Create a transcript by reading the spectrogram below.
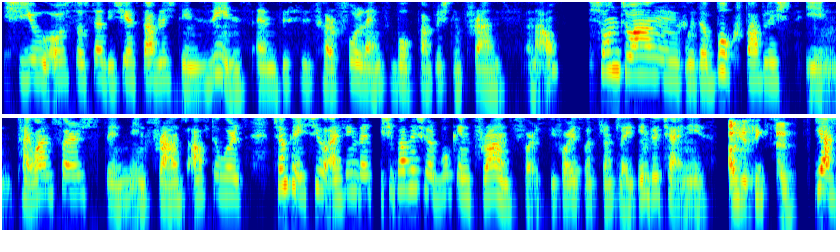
She you also said that she has published in zines, and this is her full length book published in France now. Shawn Zhuang with a book published in Taiwan first, in, in France afterwards. Chen Peixiu, I think that she published her book in France first before it was translated into Chinese. Oh, you think so? Yeah.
